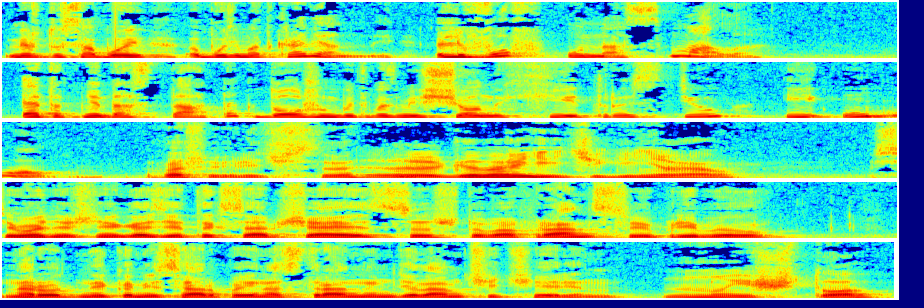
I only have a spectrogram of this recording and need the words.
Между собой будем откровенны. Львов у нас мало. Этот недостаток должен быть возмещен хитростью и умом. Ваше Величество. Э, говорите, генерал. В сегодняшних газетах сообщается, что во Францию прибыл народный комиссар по иностранным делам Чечерин. Ну и что?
